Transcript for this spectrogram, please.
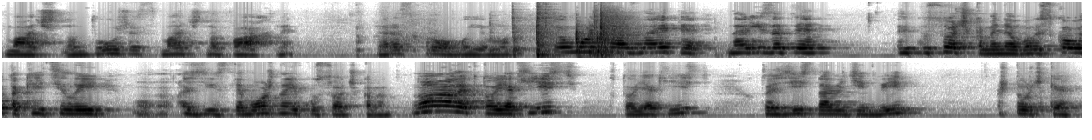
смачно, дуже смачно пахне. Зараз спробуємо. Його можна, знаєте, нарізати і кусочками, не обов'язково такий цілий з'їсти, можна і кусочками. Ну, але хто як їсть, хто як їсть, хто з'їсть навіть і дві штучки.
